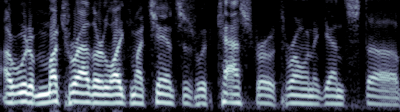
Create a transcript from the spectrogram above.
I would have much rather liked my chances with Castro throwing against uh,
